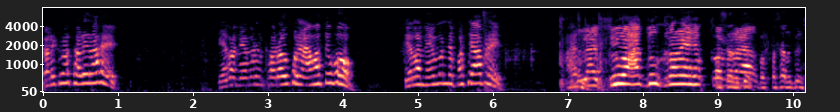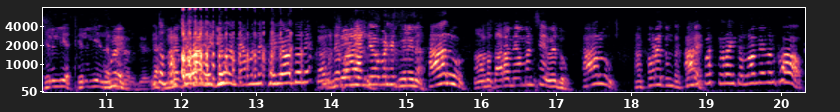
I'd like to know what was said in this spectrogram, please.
ઘડીકમાં સડે રહે પેલા મહેમાન ખવડાવું પણ આવા શું હો પેલા મહેમાન ને પછી આપણે અલા શું આતું કરે છે પચાસ કમળા રૂપિયા- પચાસ લે, થેલી લે, લે, ઓય. પચાસ રૂપિયા. ઈ તો મને પકડવા ને, મહેમાનને ખાઈ રહેવા દો ને. મને પણ દેવા પડશે થેલીના. હારું. હા તો તારા મહેમાન છે હવે તો. હારું. હા ખવડાય તું તાર ખવડાય. પસ કરાય તો લો મહેમાન ખો.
